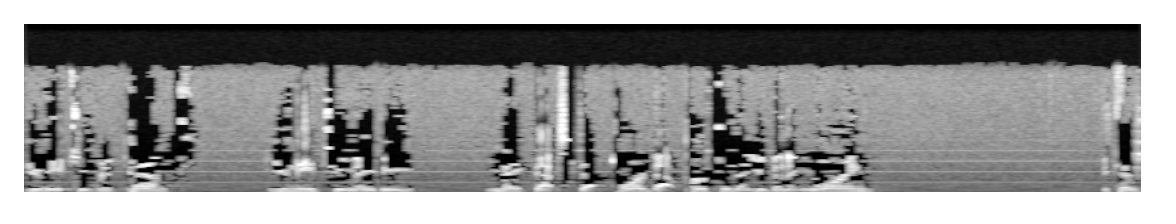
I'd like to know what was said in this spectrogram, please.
You need to repent. You need to maybe make that step toward that person that you've been ignoring. Because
